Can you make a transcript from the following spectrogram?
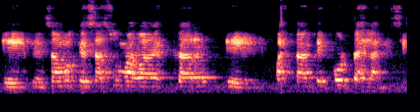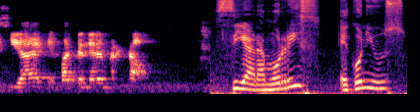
eh, pensamos que esas sumas van a estar eh, bastante cortas en las necesidades que va a tener el mercado. Ciara Morris, Econews.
